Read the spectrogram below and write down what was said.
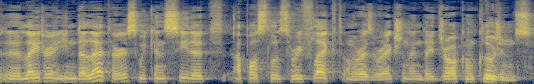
uh, later in the letters, we can see that apostles reflect on resurrection and they draw conclusions.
